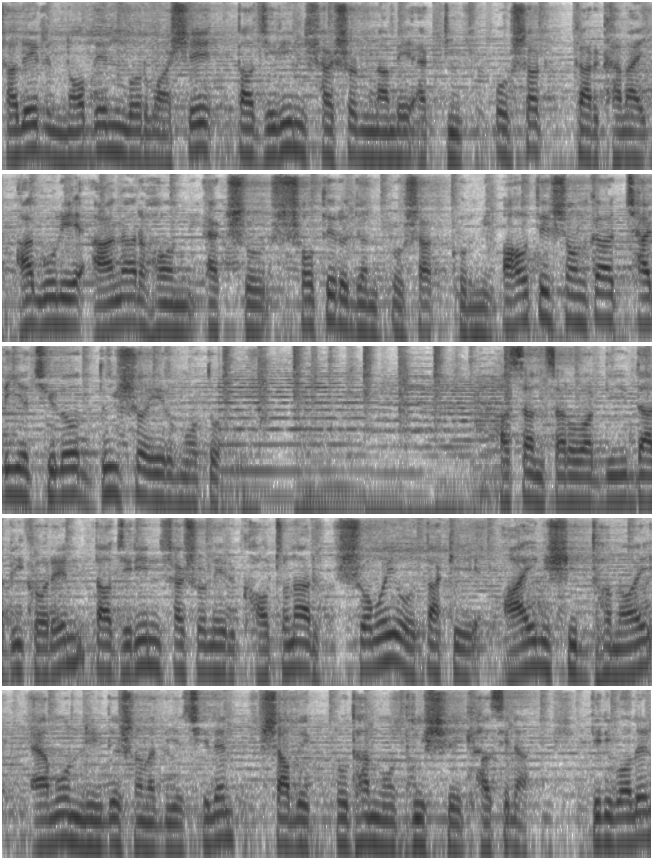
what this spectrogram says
সালের নভেম্বর মাসে তাজরিন ফ্যাশন নামে একটি পোশাক কারখানায় আগুনে আঙার হন একশো সতেরো জন পোশাক কর্মী। আহতের সংখ্যা ছাড়িয়েছিল দুইশো এর মতো। হাসান সারোয়ার্দি দাবি করেন, তাজরিন শাসনের ঘটনার সময়ও তাকে আইন সিদ্ধ নয়, এমন নির্দেশনা দিয়েছিলেন সাবেক প্রধানমন্ত্রী শেখ হাসিনা। তিনি বলেন,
